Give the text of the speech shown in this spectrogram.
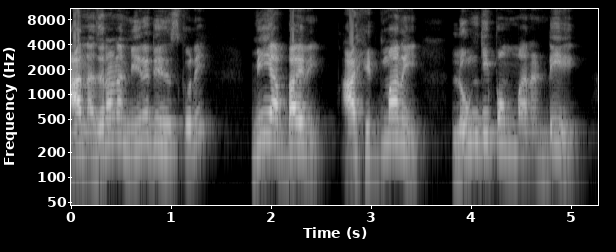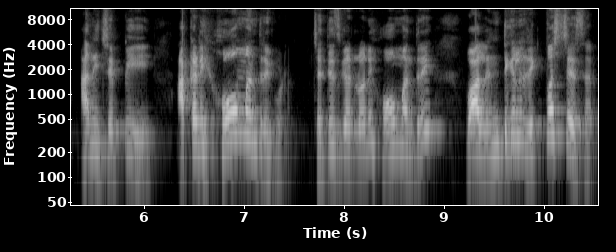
ఆ నజరానా మీరే తీసుకొని మీ అబ్బాయిని ఆ హిడ్మాని లొంగి పొమ్మనండి అని చెప్పి అక్కడి హోంమంత్రి కూడా ఛత్తీస్గఢ్లోని హోంమంత్రి వాళ్ళ ఇంటికి వెళ్ళి రిక్వెస్ట్ చేశారు.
